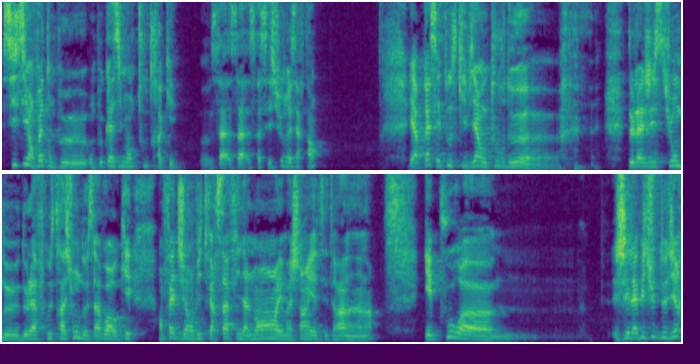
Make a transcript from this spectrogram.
Si si, en fait on peut on peut quasiment tout traquer. Euh, ça c'est sûr et certain. Et après c'est tout ce qui vient autour de euh, de la gestion de, de la frustration, de savoir ok, en fait j'ai envie de faire ça finalement et machin et etc. Et pour, euh, j'ai l'habitude de dire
